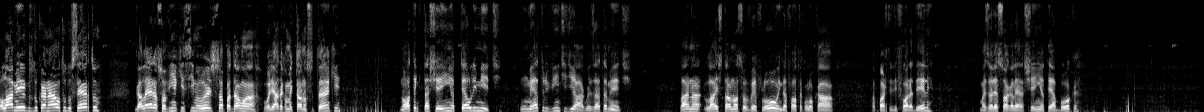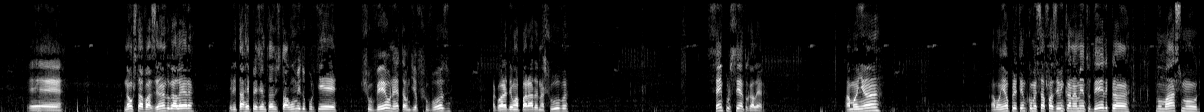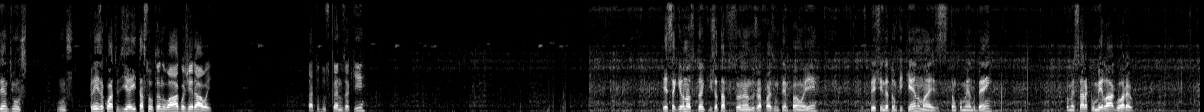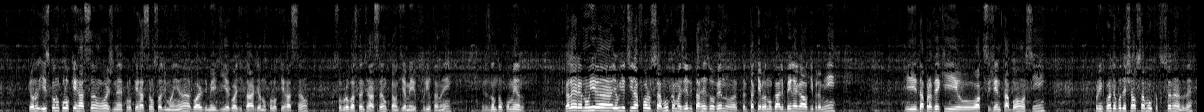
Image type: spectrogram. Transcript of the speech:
Olá amigos do canal, tudo certo? Galera, eu só vim aqui em cima hoje só para dar uma olhada como é que tá o nosso tanque. Notem que tá cheinho até o limite. 1,20m de água, exatamente. Lá, na, lá está o nosso overflow, ainda falta colocar a parte de fora dele. Mas olha só galera, cheinho até a boca. É... Não está vazando galera. Ele está representando está úmido porque choveu, né? Tá um dia chuvoso. Agora deu uma parada na chuva. 100% galera. Amanhã Amanhã eu pretendo começar a fazer o encanamento dele para no máximo dentro de uns uns 3 a 4 dias aí tá soltando água geral aí. Tá tudo os canos aqui. Esse aqui é o nosso tanque que já está funcionando já faz um tempão aí. Os peixes ainda estão pequenos, mas estão comendo bem. Começaram a comer lá agora. Eu, isso que eu não coloquei ração hoje, né? Coloquei ração só de manhã, agora de meio-dia, agora de tarde eu não coloquei ração. Sobrou bastante ração, que está um dia meio frio também. Eles não estão comendo. Galera, eu não ia, eu ia tirar fora o Samuca, mas ele está resolvendo, ele está quebrando um galho bem legal aqui para mim. E dá pra ver que o oxigênio tá bom assim. Por enquanto eu vou deixar o Samuca funcionando, né?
